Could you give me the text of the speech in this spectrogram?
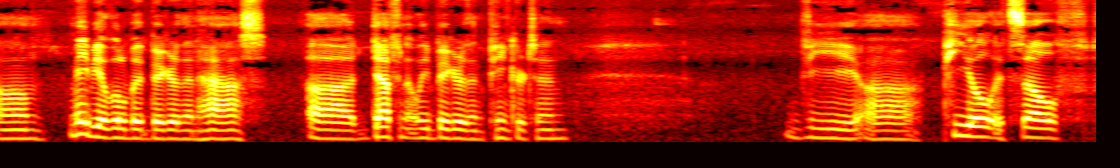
Um, maybe a little bit bigger than Hass. Uh, definitely bigger than Pinkerton. The uh, peel itself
